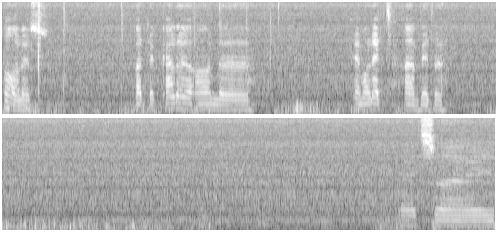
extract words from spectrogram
grafik more or less but the color on the AMOLED are better. That's why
